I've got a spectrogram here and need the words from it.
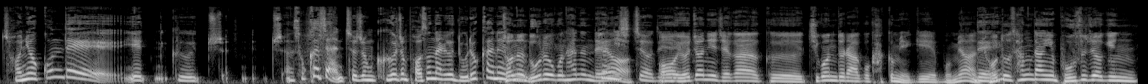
전혀 꼰대에 그 속하지 않죠. 좀 그걸 좀 벗어나려고 노력하는 저는 노력은 하는데요. 편이시죠, 네. 어, 여전히 제가 그 직원들하고 가끔 얘기해 보면 네. 저도 상당히 보수적인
